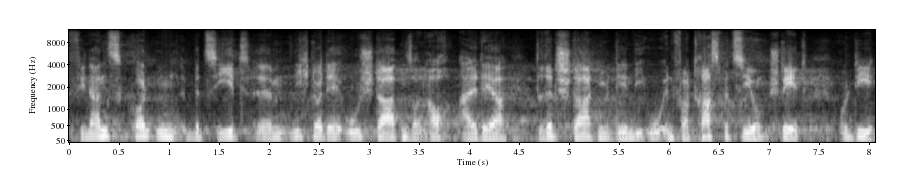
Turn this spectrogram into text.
Finanzkonten bezieht, ähm, nicht nur der EU-Staaten, sondern auch all der Drittstaaten, mit denen die EU in Vertragsbeziehungen steht. Und die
